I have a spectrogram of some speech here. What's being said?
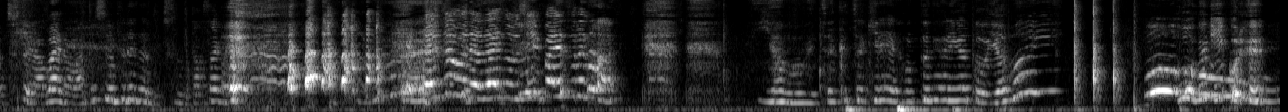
かちょっとやばいな。私のプレゼントちょっとダサい。な大丈夫だよ大丈夫。心配するな。いやもうめちゃくちゃ綺麗。本当にありがとう。やばい。おお何？これ。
